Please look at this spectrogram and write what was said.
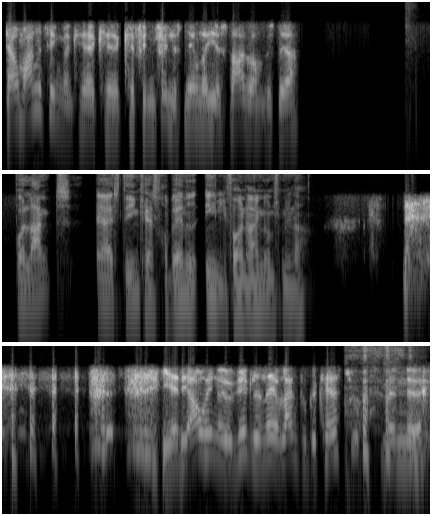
Der er jo mange ting, man kan, kan, kan finde fælles nævner i at snakke om, hvis det er. Hvor langt er et stenkast fra vandet egentlig for en ejendomsminder? Ja, det afhænger jo i virkeligheden af, hvor langt du kan kaste jo. Men øh,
